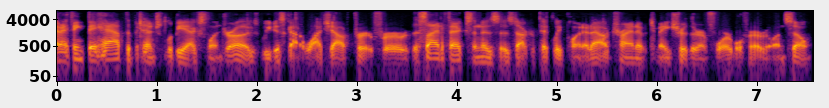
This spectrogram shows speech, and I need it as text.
and I think they have the potential to be excellent drugs. We just got to watch out for for the side effects and as, as Dr. Pitlick pointed out, trying to, to make sure they're affordable for everyone. So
